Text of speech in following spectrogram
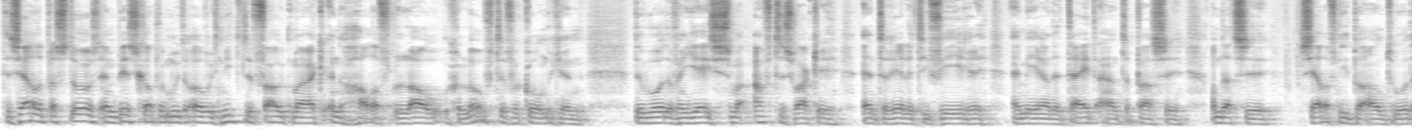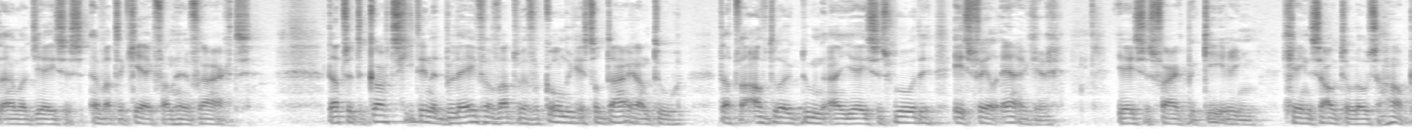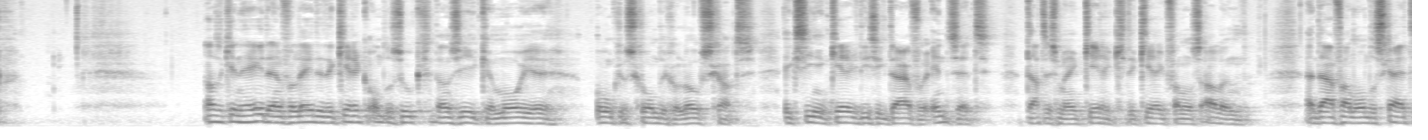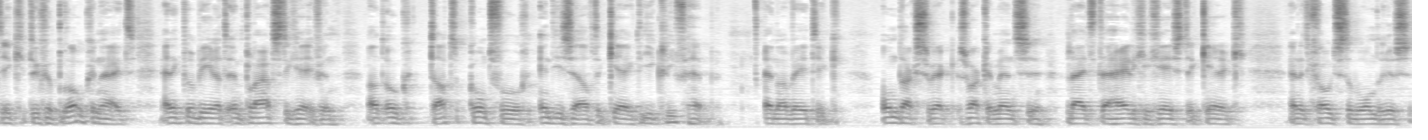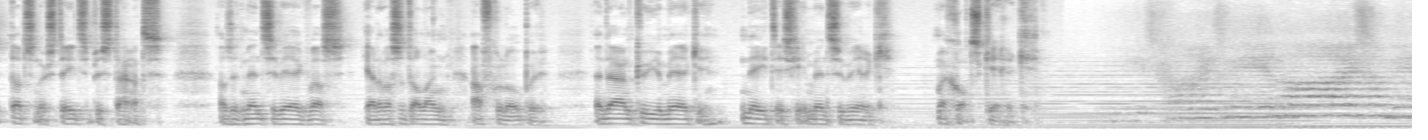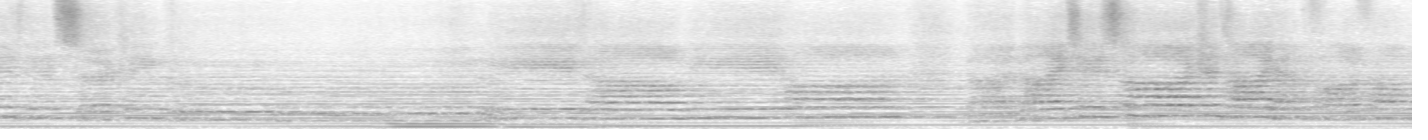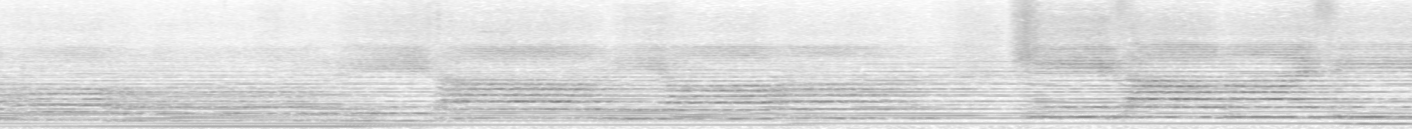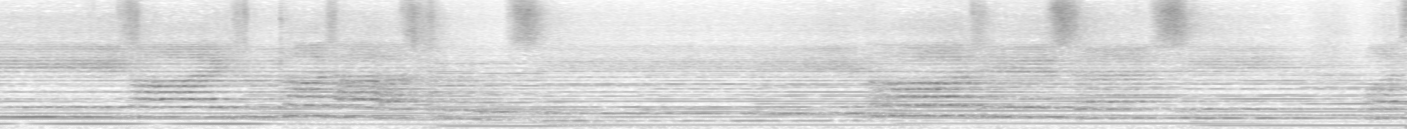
Dezelfde pastoors en bisschoppen moeten overigens niet de fout maken een half lauw geloof te verkondigen. De woorden van Jezus maar af te zwakken en te relativeren en meer aan de tijd aan te passen, omdat ze zelf niet beantwoorden aan wat Jezus en wat de kerk van hen vraagt. Dat we tekort schieten in het beleven wat we verkondigen is tot daaraan toe. Dat we afdruk doen aan Jezus' woorden is veel erger. Jezus vraagt bekering, geen zouteloze hap. Als ik in heden en verleden de kerk onderzoek, dan zie ik een mooie, ongeschonden geloofschat. Ik zie een kerk die zich daarvoor inzet. Dat is mijn kerk, de kerk van ons allen. En daarvan onderscheid ik de gebrokenheid en ik probeer het een plaats te geven, want ook dat komt voor in diezelfde kerk die ik lief heb. En dan weet ik, ondanks zwakke mensen leidt de Heilige Geest de kerk. En het grootste wonder is dat ze nog steeds bestaat. Als het mensenwerk was, ja, dan was het al lang afgelopen. En daaraan kun je merken: nee, het is geen mensenwerk, maar Gods kerk.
